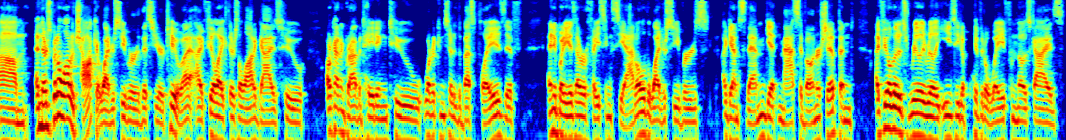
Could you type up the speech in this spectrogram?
Um, and there's been a lot of chalk at wide receiver this year too. I, I feel like there's a lot of guys who are kind of gravitating to what are considered the best plays. If anybody is ever facing Seattle, the wide receivers against them get massive ownership. And I feel that it's really, really easy to pivot away from those guys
